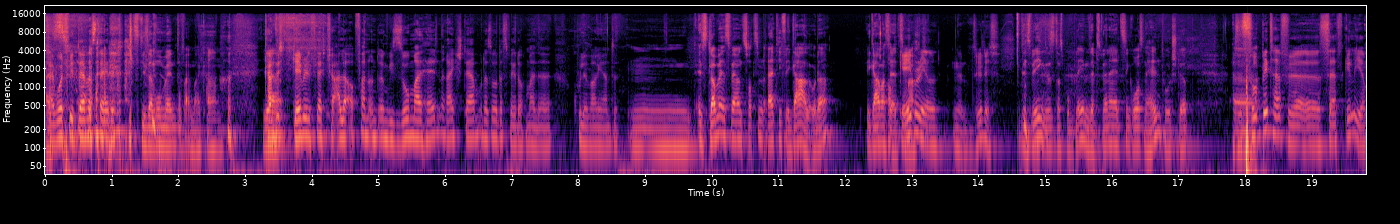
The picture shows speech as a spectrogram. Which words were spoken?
I als, would be devastated. als dieser Moment auf einmal kam. Kann Ja. sich Gabriel vielleicht für alle opfern und irgendwie so mal heldenreich sterben oder so? Das wäre doch mal eine coole Variante. Mm, Ich glaube, es wäre uns trotzdem relativ egal, oder? Egal, was er Ob jetzt Gabriel, ne, natürlich. macht. Deswegen, das ist das Problem. Selbst wenn er jetzt den großen Heldentod stirbt. Es äh, ist so bitter für äh, Seth Gilliam,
